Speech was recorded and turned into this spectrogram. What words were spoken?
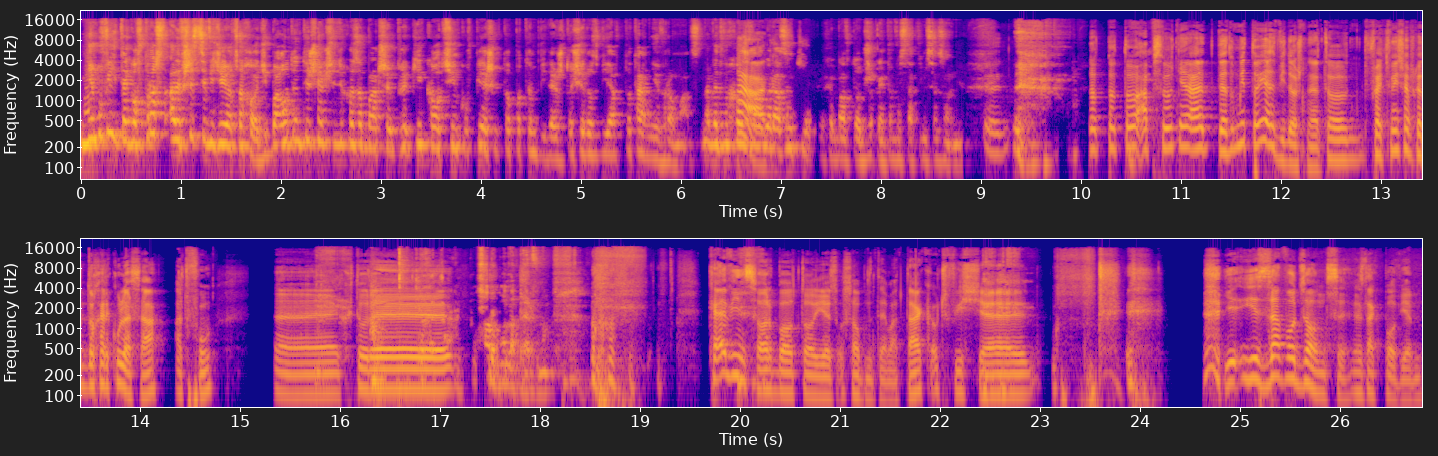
nie mówili tego wprost, ale wszyscy wiedzieli o co chodzi, bo autentycznie jak się tylko zobaczy kilka odcinków pierwszych, to potem widać, że to się rozwija totalnie w romans. Nawet wychodziły tak. razem córkę chyba, dobrze pamiętam, w ostatnim sezonie. E, to, to, to absolutnie, ale według mnie to jest widoczne. To w przeciwieństwie na przykład do Herkulesa, Atfu, E, który... Choroba na pewno. Kevin Sorbo to jest osobny temat, tak? Oczywiście jest zawodzący, że tak powiem.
